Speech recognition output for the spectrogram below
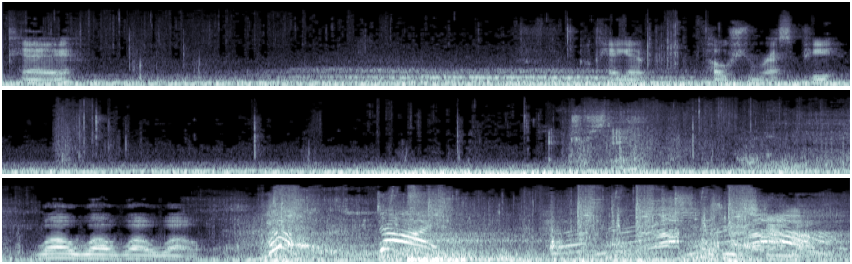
Okay. Okay, got a potion recipe. Interesting. Whoa, whoa, whoa, whoa. Die! Stand up.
